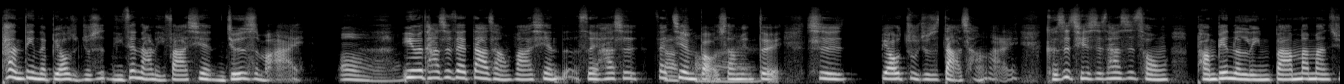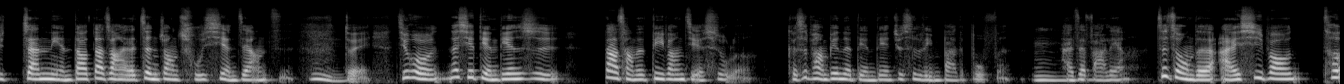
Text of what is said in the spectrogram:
判定的标准就是你在哪里发现，你就是什么癌。嗯，因为他是在大肠发现的，所以他是在健保上面对是标注就是大肠癌。可是其实它是从旁边的淋巴慢慢去粘连到大肠癌的症状出现这样子。嗯，对，结果那些点点是大肠的地方结束了。可是旁边的点点就是淋巴的部分，嗯，还在发亮。这种的癌细胞特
